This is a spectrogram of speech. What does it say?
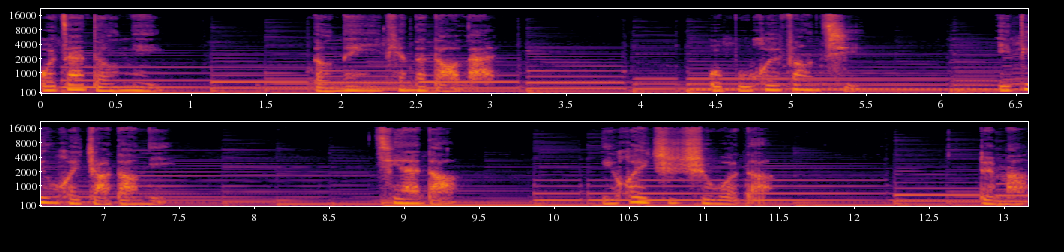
我在等你，等那一天的到来。我不会放弃，一定会找到你，亲爱的，你会支持我的，对吗？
